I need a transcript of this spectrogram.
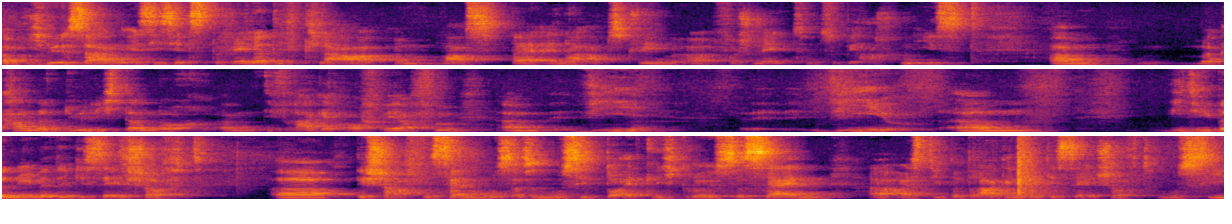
Ähm, ich würde sagen, es ist jetzt relativ klar, ähm, was bei einer Upstream-Verschmelzung zu beachten ist. Ähm, man kann natürlich dann noch die Frage aufwerfen, wie, wie, wie die übernehmende Gesellschaft äh, beschaffen sein muss. Also muss sie deutlich größer sein äh, als die übertragende Gesellschaft, muss sie,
